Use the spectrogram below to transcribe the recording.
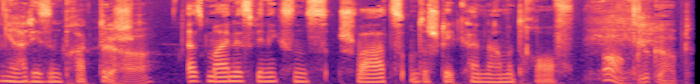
ja die sind praktisch. Ja. Also meine ist wenigstens schwarz und es steht kein Name drauf. Oh, Glück gehabt.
